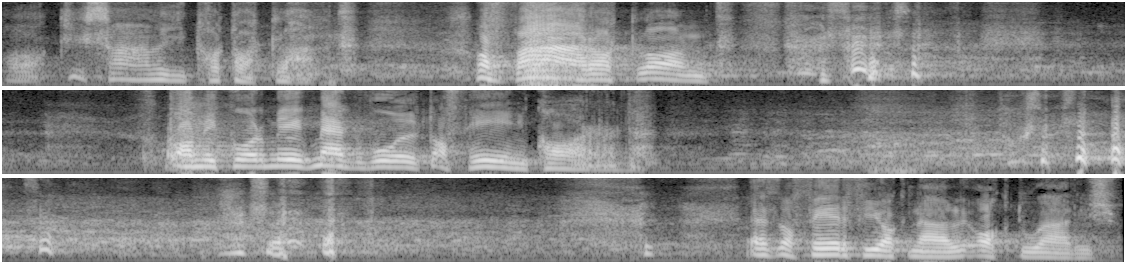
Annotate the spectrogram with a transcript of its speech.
a kiszámíthatatlant, a váratlant. Amikor még megvolt a fénykard. Ez a férfiaknál aktuális.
